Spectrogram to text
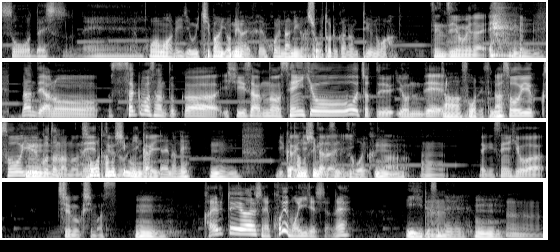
そうですね。ここはまあでも一番読めないですね。これ何が賞取るかなんていうのは。全然読めないうん、なんであのー佐久間さんとか石井さんの選票をちょっと読んでああ、そうですね。あそういうそういうことなのね、うんそう楽しむんだみたいなね。うん。理解できたらいい楽しみですねすごいかな、うんうんだけど選票は注目しますうん。カエル亭はですね声もいいですよね。いいですね。うん。うん、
